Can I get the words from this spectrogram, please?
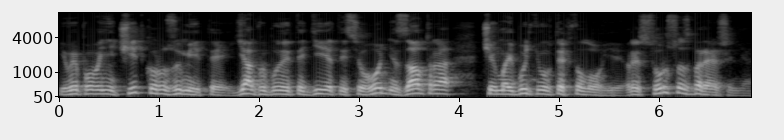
І ви повинні чітко розуміти, як ви будете діяти сьогодні, завтра чи в майбутньому в технології. Ресурсозбереження.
